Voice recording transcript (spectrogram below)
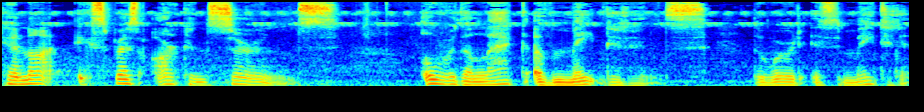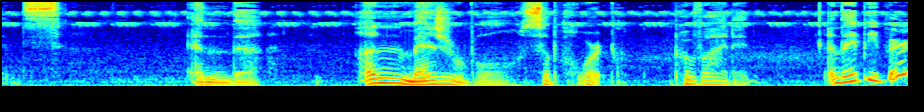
cannot express our concerns over the lack of maintenance, the word is maintenance, and the unmeasurable support provided. And they'd be very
